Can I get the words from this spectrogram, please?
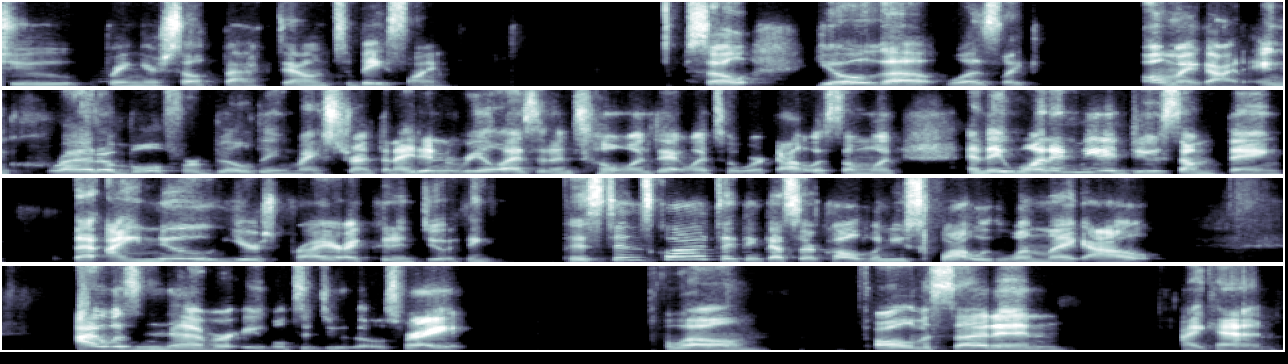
to bring yourself back down to baseline. So yoga was like oh my God, incredible for building my strength. And I didn't realize it until one day I went to work out with someone and they wanted me to do something that I knew years prior I couldn't do. I think pistol squats, I think that's what they're called when you squat with one leg out. I was never able to do those, right? Well, all of a sudden, I can.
